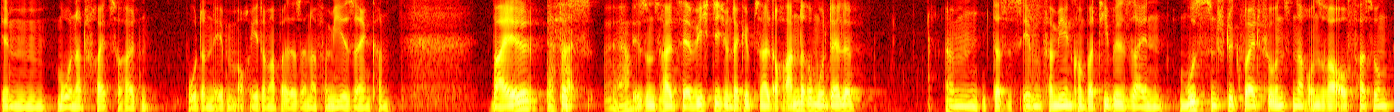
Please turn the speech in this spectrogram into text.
im Monat freizuhalten, wo dann eben auch jeder mal bei seiner Familie sein kann. Weil das, das halt, ja. ist uns halt sehr wichtig und da gibt es halt auch andere Modelle, dass es eben familienkompatibel sein muss, ein Stück weit für uns nach unserer Auffassung,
